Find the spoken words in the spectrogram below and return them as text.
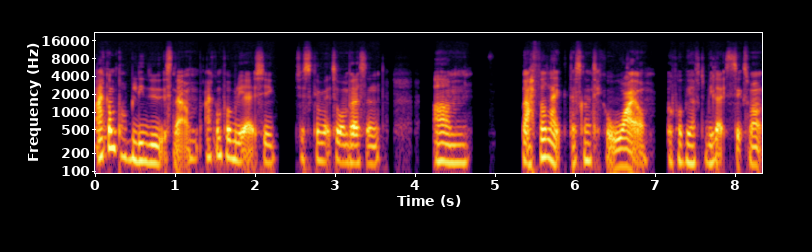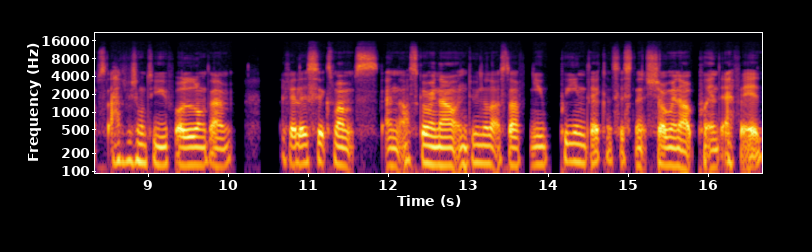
I can probably do this now. I can probably actually just commit to one person. Um but I feel like that's gonna take a while. it'll probably have to be like six months. I have to be talking to you for a long time. Okay, like six months and us going out and doing a lot of stuff. And you being there consistent, showing up, putting the effort in.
